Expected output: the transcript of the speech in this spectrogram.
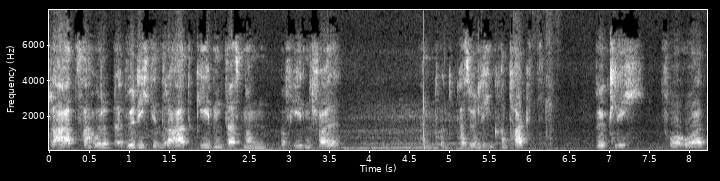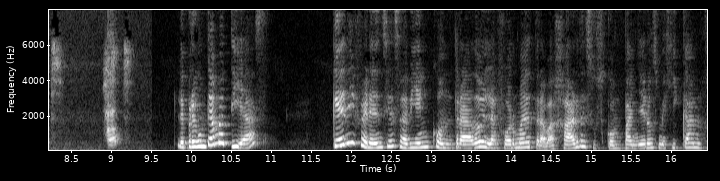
Ratsam oder würde ich den Rat geben, dass man auf jeden Fall einen persönlichen Kontakt wirklich vor Ort hat. Le pregunté a Matías qué diferencias había encontrado en la forma de trabajar de sus compañeros mexicanos.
